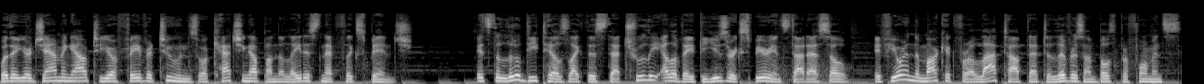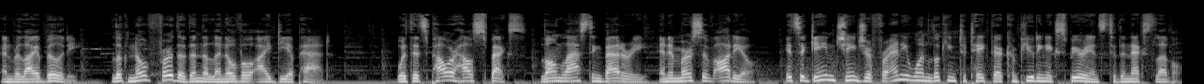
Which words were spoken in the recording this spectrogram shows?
whether you're jamming out to your favorite tunes or catching up on the latest Netflix binge. It's the little details like this that truly elevate the user experience. So, if you're in the market for a laptop that delivers on both performance and reliability, look no further than the Lenovo IdeaPad. With its powerhouse specs, long lasting battery, and immersive audio, it's a game changer for anyone looking to take their computing experience to the next level.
